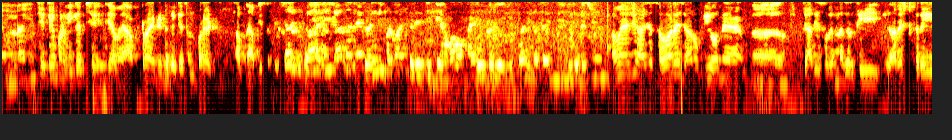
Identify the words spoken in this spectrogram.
એમની જે કંઈ પણ વિગત છે એ અમે આફ્ટર આઈડેન્ટિફિકેશન પર આપને આપી શકીએ છીએ અમે હજી આજે સવારે જ આરોપીઓને ત્યાંથી સુરેન્દ્રનગરથી અરેસ્ટ કરી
